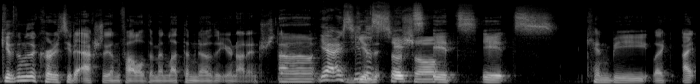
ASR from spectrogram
give them the courtesy to actually unfollow them and let them know that you're not interested. Uh, yeah, I see Give- the social. It's, it's it's can be like I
